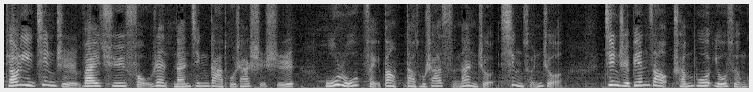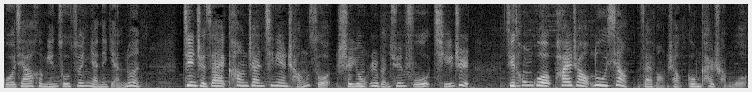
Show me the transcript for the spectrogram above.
条例禁止歪曲、否认南京大屠杀史实，侮辱、诽谤大屠杀死难者、幸存者；禁止编造、传播有损国家和民族尊严的言论；禁止在抗战纪念场所使用日本军服、旗帜，及通过拍照、录像在网上公开传播。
